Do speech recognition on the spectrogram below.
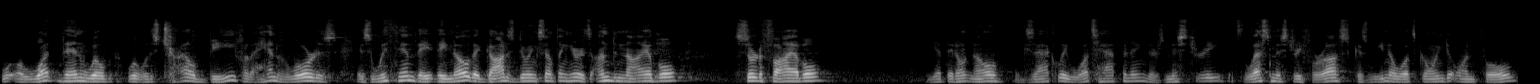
What then will will this child be? For the hand of the Lord is is with him. They they know that God is doing something here. It's undeniable, certifiable. Yet they don't know exactly what's happening. There's mystery. It's less mystery for us because we know what's going to unfold.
